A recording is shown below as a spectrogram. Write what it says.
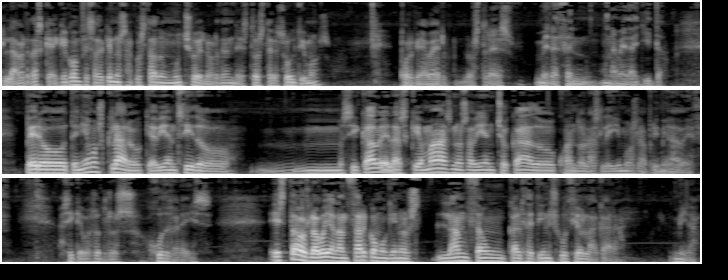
la verdad es que hay que confesar que nos ha costado mucho el orden de estos tres últimos, porque, a ver, los tres merecen una medallita. Pero teníamos claro que habían sido, mm, si cabe, las que más nos habían chocado cuando las leímos la primera vez. Así que vosotros juzgaréis. Esta os la voy a lanzar como quien nos lanza un calcetín sucio en la cara. Mira,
